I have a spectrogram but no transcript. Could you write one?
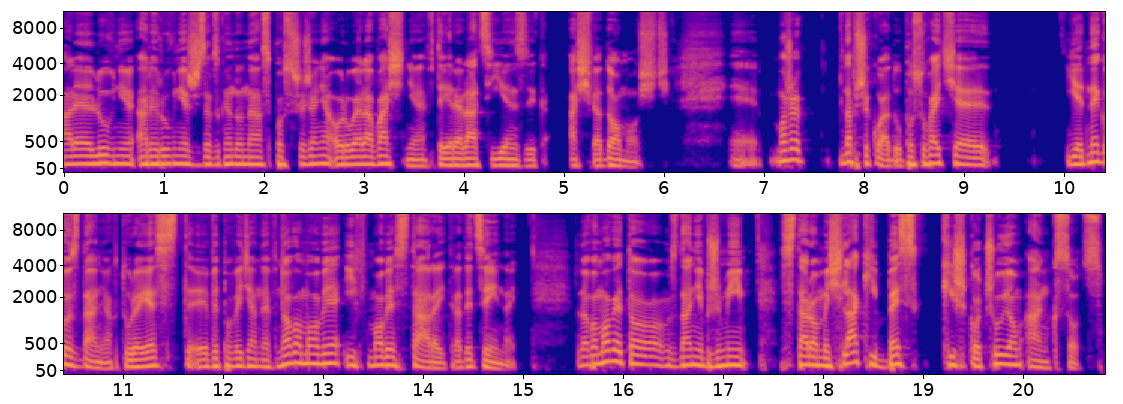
ale, równie, ale również ze względu na spostrzeżenia Orwella właśnie w tej relacji język a świadomość. E, może dla przykładu, posłuchajcie jednego zdania, które jest y, wypowiedziane w nowomowie i w mowie starej, tradycyjnej. W nowomowie to zdanie brzmi: Staromyślaki bezkiszkoczują anksoc.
